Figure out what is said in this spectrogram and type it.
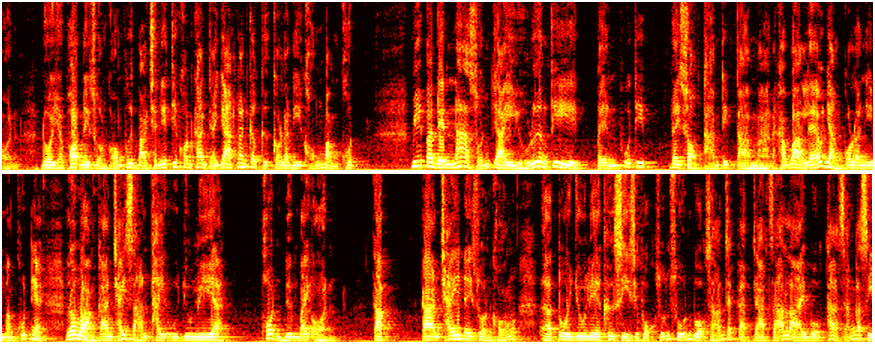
อ่อน โดยเฉพาะในส่วนของพืชบางชนิดที่ค่อนข้างจะยากนั่นก็คือกรณีของบังคุดมีประเด็นน่าสนใจอยู่เรื่องที่เป็นผู้ที่ได้สอบถามติดตามมานะครับ ว่าแล้วอย่างกรณีมังคุดเนี่ยระหว่างการใช้สารไทอูยูเรียพ่นดึงใบอ่อน กับ การใช้ในส่วนของอตัวยูเรียคือ 4600 บวกสารสกัดจากสาหร่าย บวกธาตุสังกะสี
